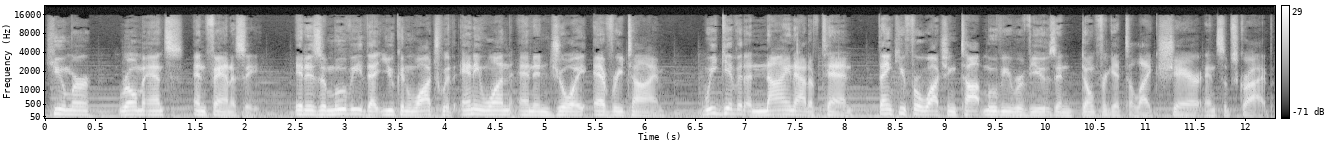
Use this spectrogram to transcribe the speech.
humor, romance, and fantasy. It is a movie that you can watch with anyone and enjoy every time. We give it a 9 out of 10. Thank you for watching Top Movie Reviews and don't forget to like, share, and subscribe.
